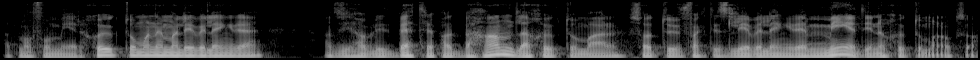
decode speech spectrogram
Att man får mer sjukdomar när man lever längre. Att vi har blivit bättre på att behandla sjukdomar så att du faktiskt lever längre med dina sjukdomar också.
